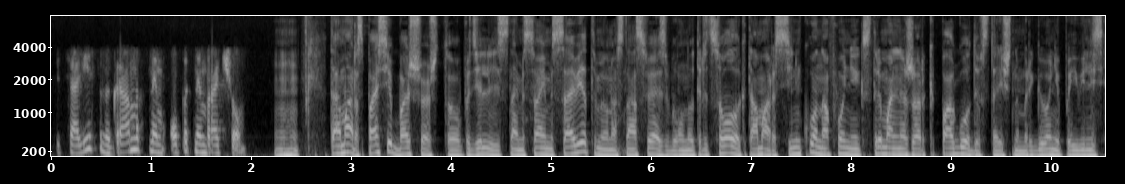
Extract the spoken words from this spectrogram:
специалистом грамотным опытным врачом. Угу. Тамара, спасибо большое, что поделились с нами своими советами. У нас на связи был нутрициолог Тамара Синько. На фоне экстремально жаркой погоды в столичном регионе появились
